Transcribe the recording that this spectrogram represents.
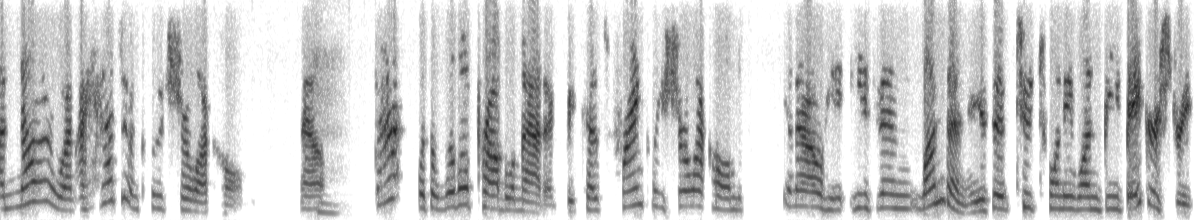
Another one, I had to include Sherlock Holmes. Now, mm. that was a little problematic because, frankly, Sherlock Holmes, you know, he, he's in London. He's at 221B Baker Street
